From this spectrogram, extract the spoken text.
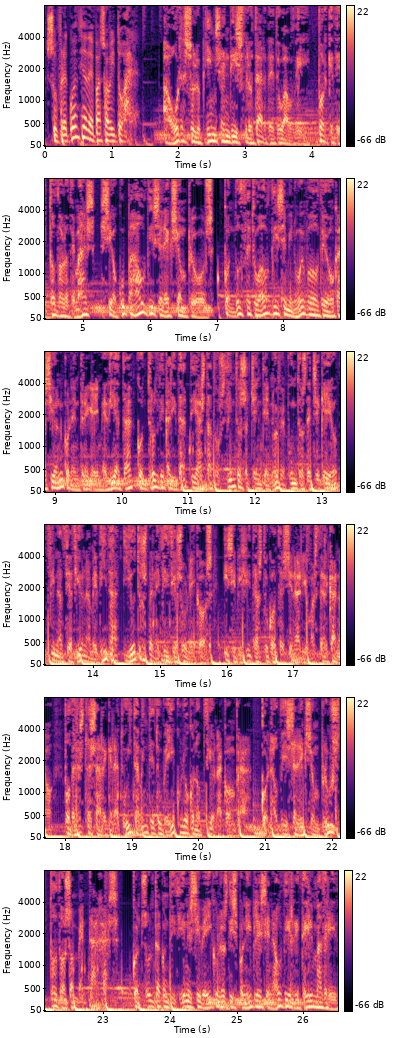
su frecuencia de paso habitual. Ahora solo piensa en disfrutar de tu Audi, porque de todo lo demás se ocupa Audi Selection Plus. Conduce tu Audi seminuevo o de ocasión con entrega inmediata, control de calidad de hasta 289 puntos de chequeo, financiación a medida y otros beneficios únicos. Y si visitas tu concesionario más cercano, podrás tasar gratuitamente tu vehículo con opción a compra. Con Audi Selection Plus todos son ventajas. Consulta condiciones y vehículos disponibles en Audi Retail Madrid.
